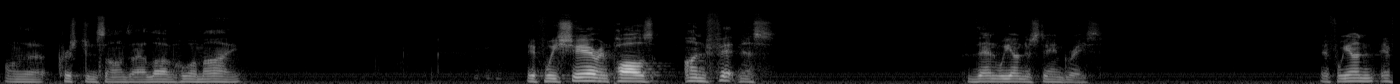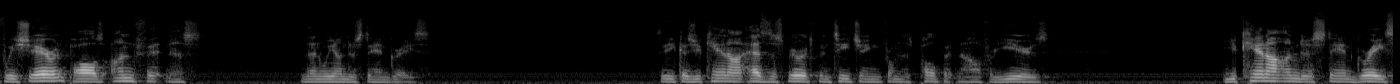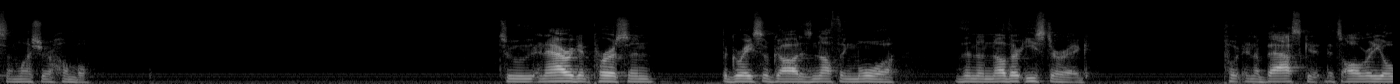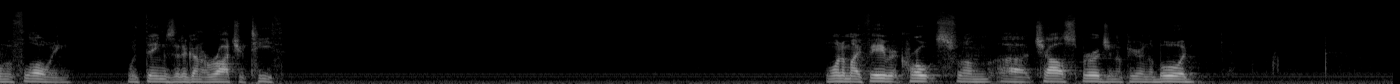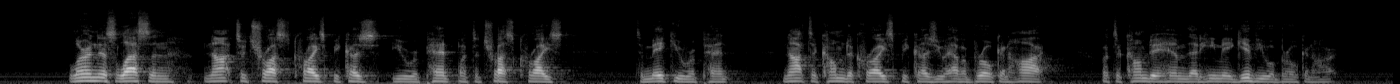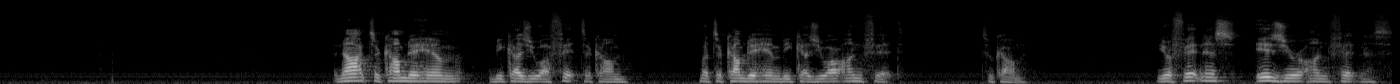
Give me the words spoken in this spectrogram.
one of the Christian songs that I love, Who Am I? If we share in Paul's unfitness, then we understand grace. If we, un, if we share in Paul's unfitness, then we understand grace. See, because you cannot, as the Spirit's been teaching from this pulpit now for years, you cannot understand grace unless you're humble. To an arrogant person, the grace of God is nothing more than another Easter egg put in a basket that's already overflowing with things that are going to rot your teeth. One of my favorite quotes from uh, Charles Spurgeon up here on the board. Learn this lesson not to trust Christ because you repent, but to trust Christ to make you repent, not to come to Christ because you have a broken heart, but to come to Him that He may give you a broken heart. Not to come to Him because you are fit to come, but to come to Him because you are unfit to come. Your fitness is your unfitness.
